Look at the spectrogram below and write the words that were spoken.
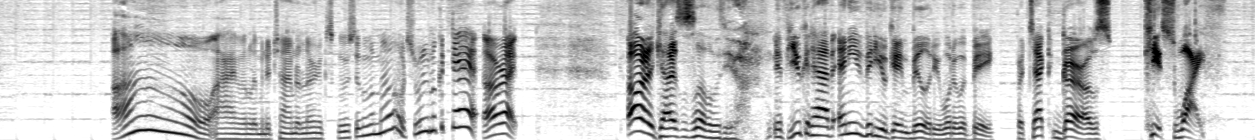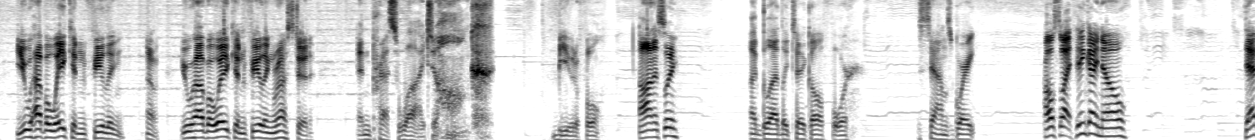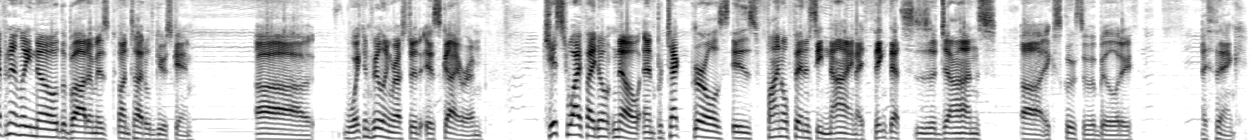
Oh, I have a limited time to learn exclusive emotes. Look at that. All right. All right, guys, let's level with you. If you could have any video game ability, what it would be? Protect girls, kiss wife. You have awakened feeling. Oh, you have awakened feeling rested, and press Y to honk. Beautiful. Honestly, I'd gladly take all four. This sounds great. Also, I think I know. Definitely know the bottom is Untitled Goose Game. Uh, Awaken Feeling Rested is Skyrim. Kissed Wife, I don't know. And Protect Girls is Final Fantasy IX. I think that's Zidane uh, exclusive ability. I think.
